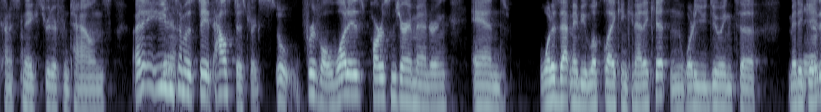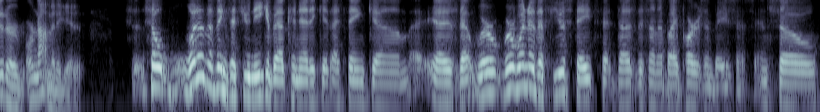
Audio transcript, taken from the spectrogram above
kind of snakes through different towns, and even yeah. some of the state house districts. So first of all, what is partisan gerrymandering, and what does that maybe look like in Connecticut, and what are you doing to mitigate yeah. it or, or not mitigate it? So one of the things that's unique about Connecticut, I think, um, is that we're we're one of the few states that does this on a bipartisan basis. And so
